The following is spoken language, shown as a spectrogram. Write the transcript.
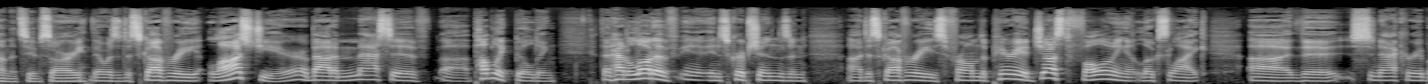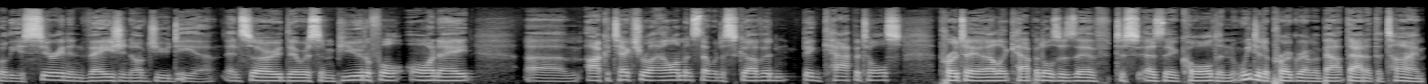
Hanatziv, sorry, there was a discovery last year about a massive uh, public building that had a lot of inscriptions and uh, discoveries from the period just following. It looks like uh, the Sennacherib or the Assyrian invasion of Judea. And so there were some beautiful, ornate, um, architectural elements that were discovered, big capitals, proto-Aeolic capitals as they've as they're called, and we did a program about that at the time.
